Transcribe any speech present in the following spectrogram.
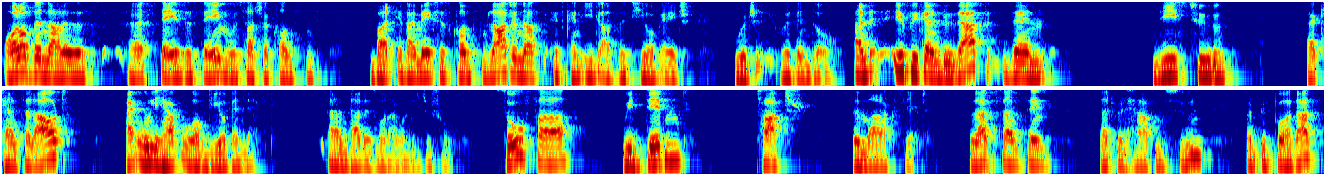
All of the analysis uh, stays the same with such a constant. But if I make this constant large enough, it can eat up the T of H which within the O. And if we can do that, then these two cancel out. I only have O of D of N left. And that is what I wanted to show you. So far, we didn't touch the marks yet. So that's something that will happen soon. But before that,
